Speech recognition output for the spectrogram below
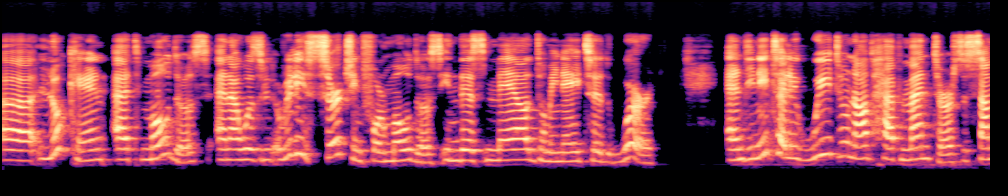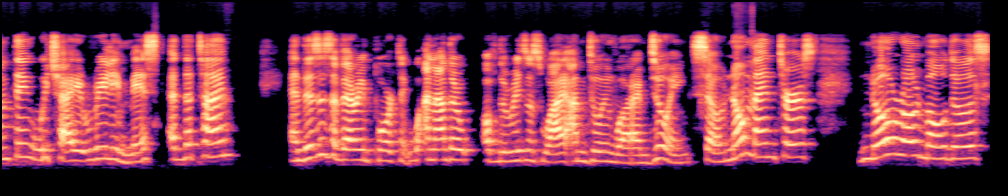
uh, looking at models and I was really searching for models in this male dominated world. And in Italy, we do not have mentors, something which I really missed at the time. And this is a very important, another of the reasons why I'm doing what I'm doing. So, no mentors, no role models,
